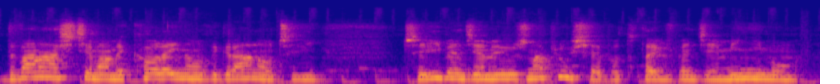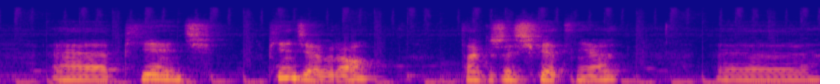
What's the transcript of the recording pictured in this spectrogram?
12 mamy kolejną wygraną, czyli, Czyli będziemy już na plusie, bo tutaj już będzie minimum e, 5, 5 euro. Także świetnie. E,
